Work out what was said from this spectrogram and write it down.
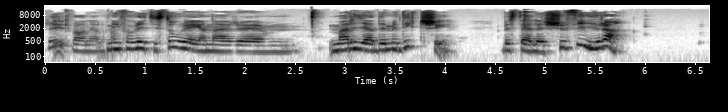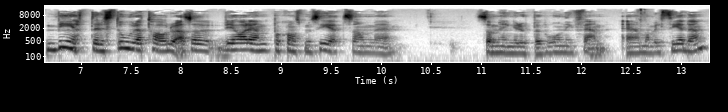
Rik var han i alla fall. min favorithistoria är när eh, Maria de Medici beställer 24 meter stora tavlor. Alltså vi har en på konstmuseet som, eh, som hänger uppe på våning 5 eh, om man vill se den.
